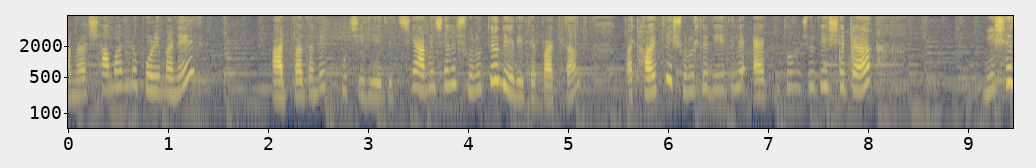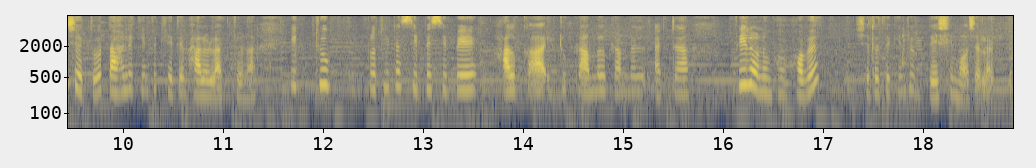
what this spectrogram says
আমরা সামান্য পরিমাণে কাঠবাদামের কুচি দিয়ে দিচ্ছি। আমি সেটা শুরুতেও দিয়ে দিতে পারতাম বাট হয় কি শুরুতে দিয়ে দিলে একদম যদি সেটা মিশে যেত, তাহলে কিন্তু খেতে ভালো লাগতো না। একটু প্রতিটা সিপে সিপে হালকা, একটু ক্রাম্বল ক্রাম্বল একটা ফিল অনুভব হবে, সেটাতে কিন্তু বেশি মজা লাগবে।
